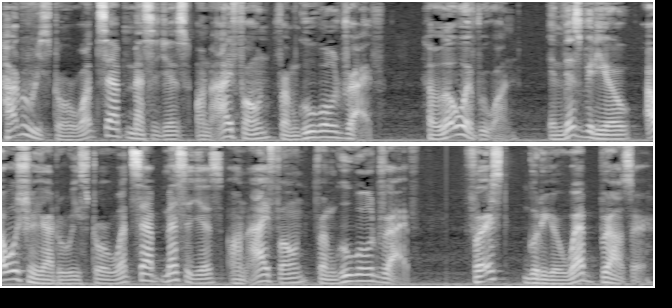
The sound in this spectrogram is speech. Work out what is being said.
How to restore WhatsApp messages on iPhone from Google Drive. Hello everyone. In this video, I will show you how to restore WhatsApp messages on iPhone from Google Drive. First, go to your web browser.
